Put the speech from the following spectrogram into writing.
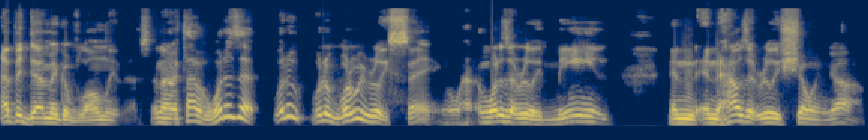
epidemic of loneliness. And I thought, what is that? What, do, what, are, what are we really saying? What does that really mean? And, and how is it really showing up?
